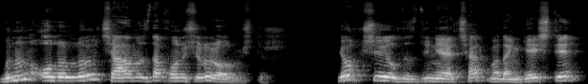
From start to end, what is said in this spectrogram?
bunun olurluğu çağımızda konuşulur olmuştur. Yok şu yıldız dünyaya çarpmadan geçti,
